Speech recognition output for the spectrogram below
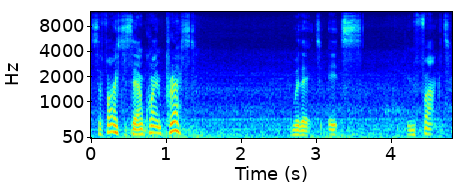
Suffice to say, I'm quite impressed with it. It's, in fact,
